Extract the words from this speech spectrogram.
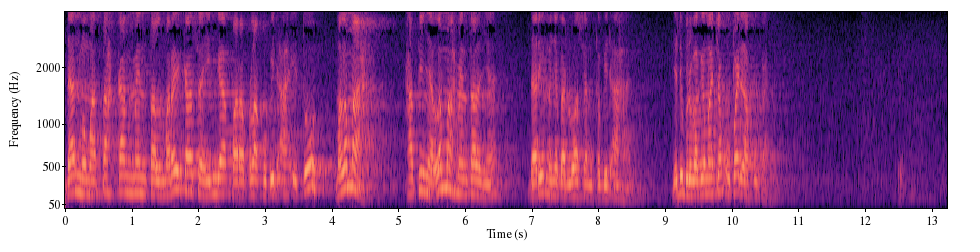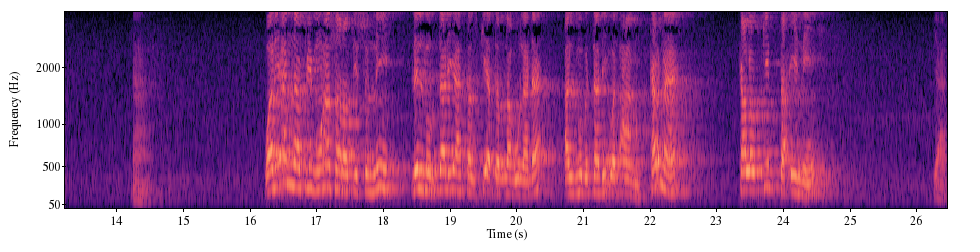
dan mematahkan mental mereka sehingga para pelaku bid'ah itu melemah hatinya, lemah mentalnya dari menyebarluaskan kebid'ahan. Jadi berbagai macam upaya dilakukan. Nah, wali anna fi mu'asarati sunni lil mubtadi'ah tazkiyatan lahu lada al mubtadi wal ami. Karena kalau kita ini ya,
